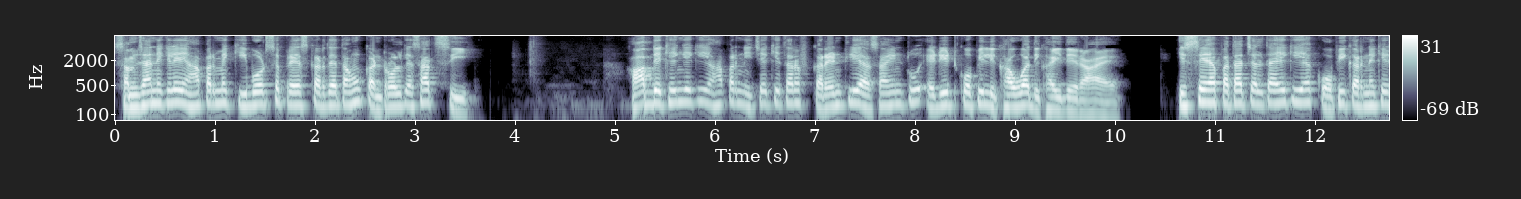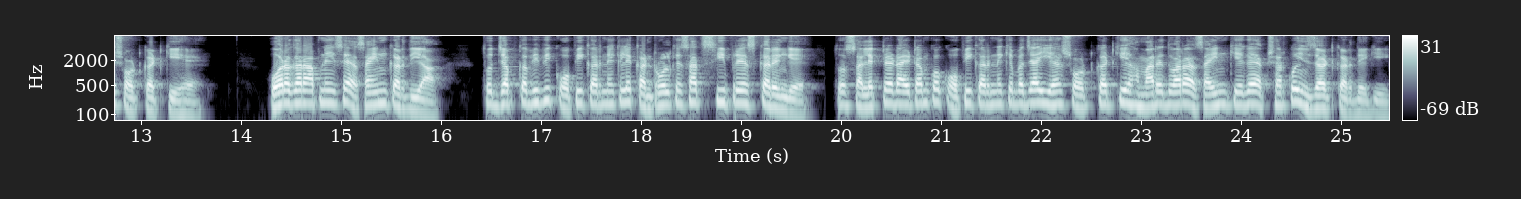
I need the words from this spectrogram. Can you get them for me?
समझाने के लिए यहाँ पर मैं कीबोर्ड से प्रेस कर देता हूँ कंट्रोल के साथ सी आप देखेंगे कि यहाँ पर नीचे की तरफ़ currently assign to edit copy लिखा हुआ दिखाई दे रहा है। इससे यह पता चलता है कि यह कॉपी करने की शॉर्टकट की है। और अगर आपने इसे असाइन कर दिया तो जब कभी भी कॉपी करने के लिए कंट्रोल के साथ सी प्रेस करेंगे तो सेलेक्टेड आइटम को कॉपी करने के बजाय यह शॉर्टकट की हमारे द्वारा असाइन किए गए अक्षर को इंसर्ट कर देगी।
